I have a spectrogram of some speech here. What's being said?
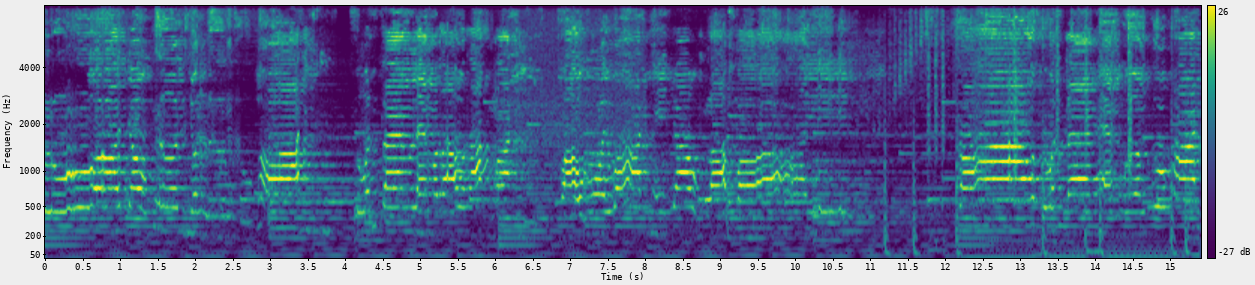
กลัวเจ้าเพลินจนลืมสุพรรณสวนแตงแหล่งเรารักมันเฝ้าคอยวานให้เจ้ากลับไปสาวสวนแตงแห่งเมืองสุพรรณ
